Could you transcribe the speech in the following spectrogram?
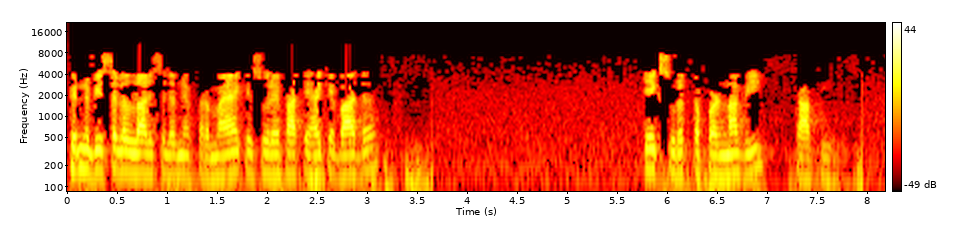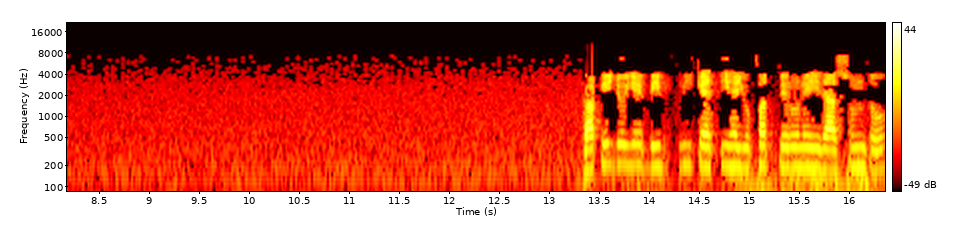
پھر نبی صلی اللہ علیہ وسلم نے فرمایا کہ سورہ فاتحہ کے بعد ایک سورت کا پڑھنا بھی کافی ہے۔ باقی جو یہ بی بی کہتی ہے یوفت یو فت سن تو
